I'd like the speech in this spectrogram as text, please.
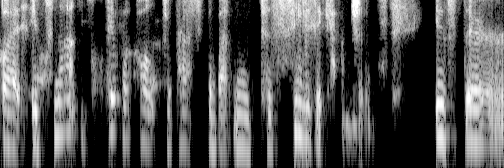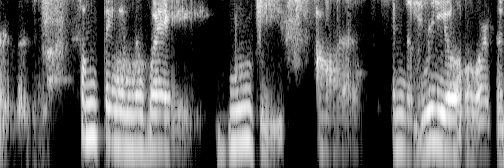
But it's not difficult to press the button to see the captions. Is there something in the way movies are in the reel or the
